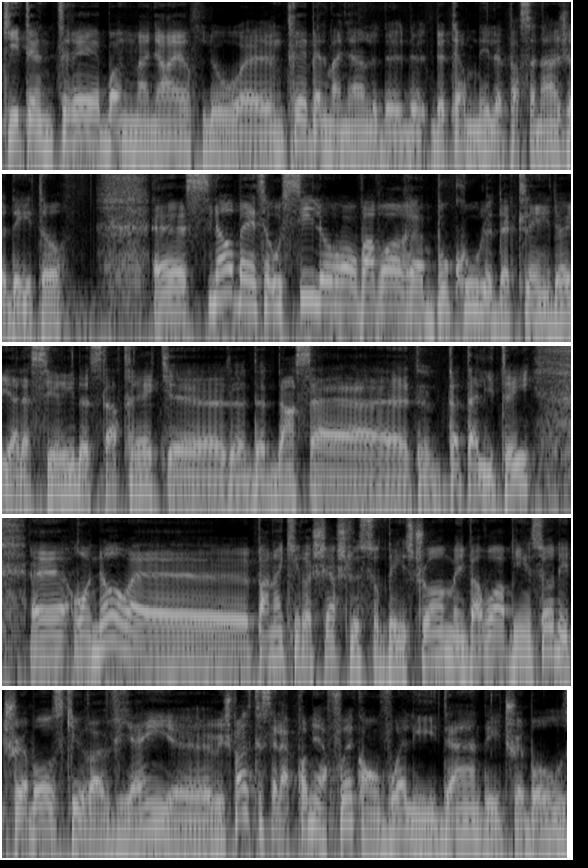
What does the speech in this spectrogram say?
qui était une très bonne manière, euh, une très belle manière de, de, terminer le personnage de. Euh, sinon, ben aussi, là, on va avoir beaucoup de clins d'œil à la série de Star Trek euh, dans sa euh, totalité. on a, pendant qu'il recherche sur Daystrom, il va avoir bien sûr des Tribbles qui revient. je pense que c'est la première fois qu'on voit les dents des Tribbles.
